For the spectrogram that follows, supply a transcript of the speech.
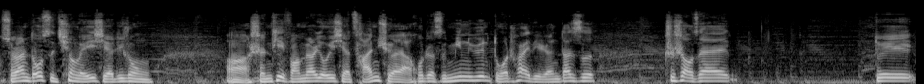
虽然都是请了一些这种啊身体方面有一些残缺呀，或者是命运多舛的人，但是至少在对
